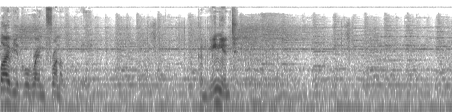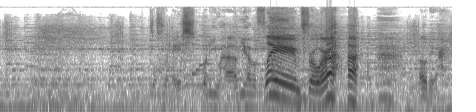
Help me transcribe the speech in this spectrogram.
Supply vehicle right in front of me. Convenient. Also the ace. What do you have? You have a flamethrower! oh dear.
